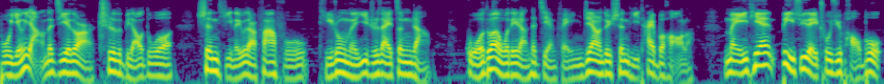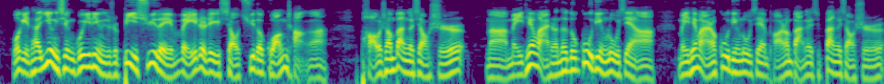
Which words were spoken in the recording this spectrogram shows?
补营养的阶段，吃的比较多，身体呢有点发福，体重呢一直在增长，果断我得让她减肥，你这样对身体太不好了。每天必须得出去跑步，我给他硬性规定就是必须得围着这个小区的广场啊跑上半个小时啊。每天晚上他都固定路线啊，每天晚上固定路线跑上半个半个小时。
